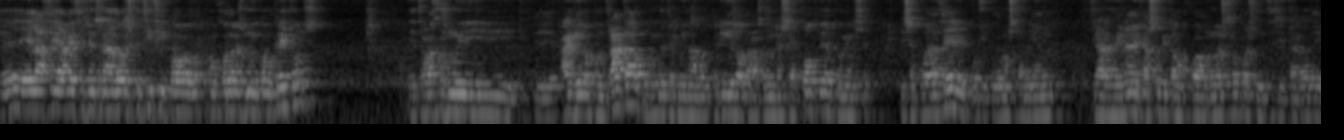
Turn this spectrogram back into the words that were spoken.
eh, él hace a veces entrenador específico con jugadores muy concretos, eh, trabajos muy... eh, alguien lo contrata por un determinado periodo para ponerse a tope, ponerse, y se puede hacer y pues y podemos también él en el caso de que un jugador nuestro pues necesitara de,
